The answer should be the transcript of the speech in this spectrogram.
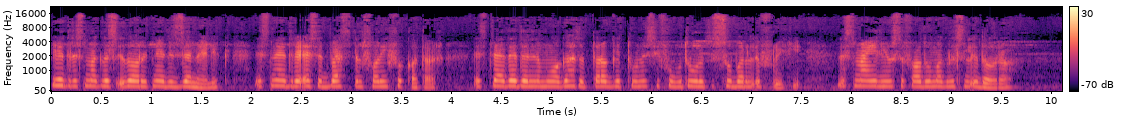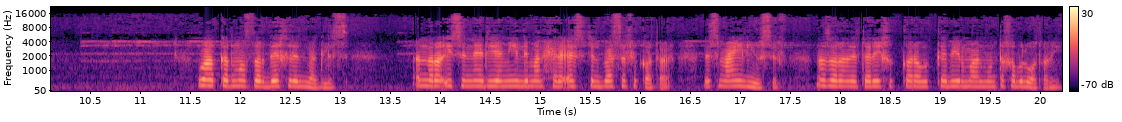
يدرس مجلس إدارة نادي الزمالك إسناد رئاسة بعثة الفريق في قطر. استعدادا لمواجهة الترجي التونسي في بطولة السوبر الإفريقي. لإسماعيل يوسف عضو مجلس الإدارة. وأكد مصدر داخل المجلس أن رئيس النادي يميل لمنح رئاسة البعثة في قطر لإسماعيل يوسف نظرا لتاريخ الكروي الكبير مع المنتخب الوطني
